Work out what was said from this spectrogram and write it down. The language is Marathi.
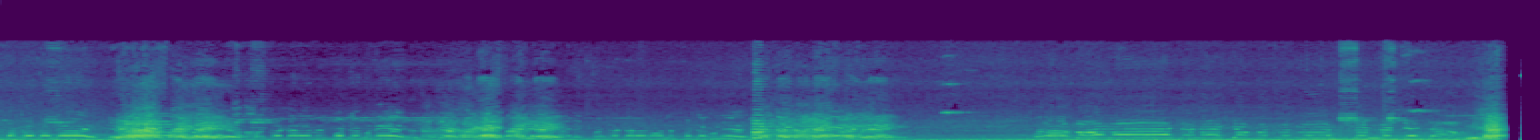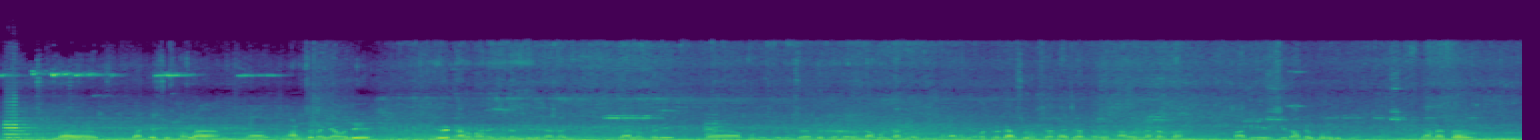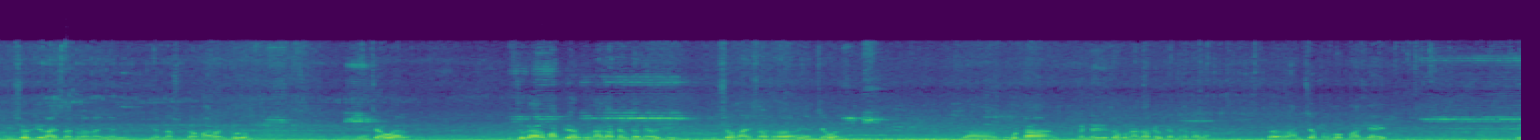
राकेश सुतारला मार्च महिन्यामध्ये वेळ ठार मारण्याची धमकी देण्यात आली. त्यानंतरही पोलीस निरीक्षकांचे प्रकरण दाबून टाकलं आणि पत्रकार सुरक्षा कायद्याअंतर्गत कारवाई न करता साधी एनसी दाखल करून घेतली. त्यानंतर किशोरजी राय साकडाना यांनी यांनासुद्धा मारहाण करून त्यांच्यावर जुगार माफियावर गुन्हा दाखल करण्याऐवजी किशोर राय सागडावर यांच्यावर खोटा खंडणीचा गुन्हा दाखल करण्यात आला. तर आमच्या प्रमुख मागण्या आहेत की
